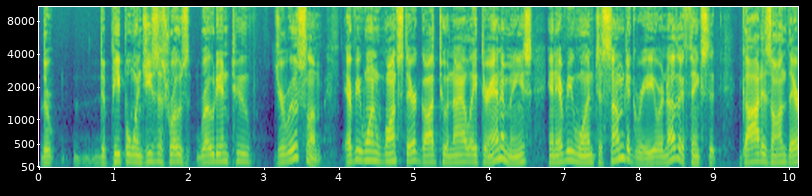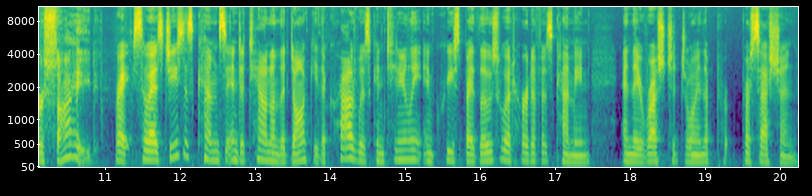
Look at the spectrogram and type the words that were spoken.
the the people when Jesus rose rode into Jerusalem. Everyone wants their God to annihilate their enemies, and everyone to some degree or another thinks that God is on their side. Right. So as Jesus comes into town on the donkey, the crowd was continually increased by those who had heard of his coming, and they rushed to join the pr- procession.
